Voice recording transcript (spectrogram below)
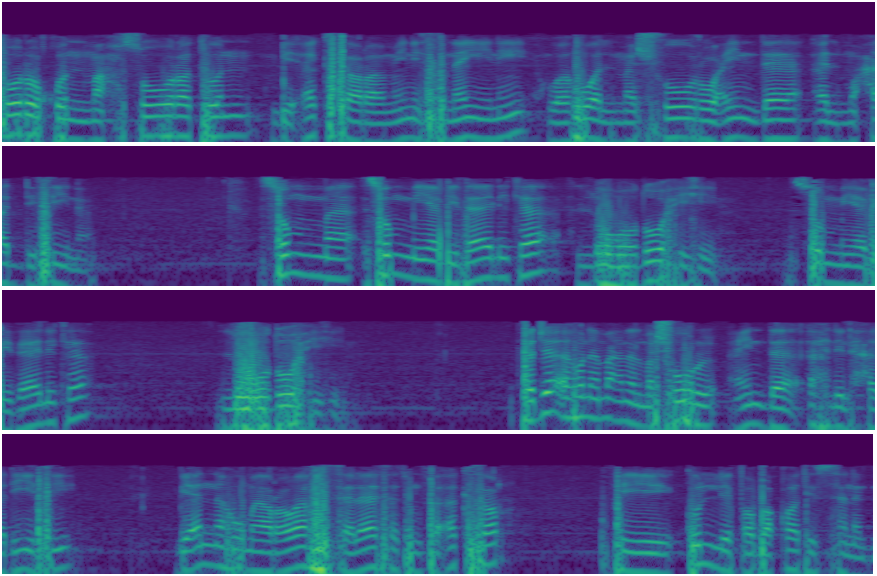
طرق محصورة بأكثر من اثنين وهو المشهور عند المحدثين. ثم سمي بذلك لوضوحه. سمي بذلك لوضوحه. فجاء هنا معنى المشهور عند أهل الحديث بأنه ما رواه ثلاثة فأكثر في كل طبقات السند.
